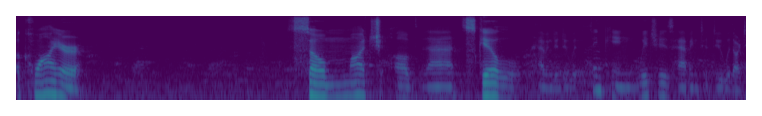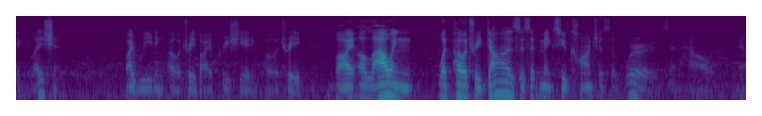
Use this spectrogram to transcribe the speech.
acquire so much of that skill having to do with thinking, which is having to do with articulation by reading poetry, by appreciating poetry, by allowing what poetry does is it makes you conscious of words and how you know,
